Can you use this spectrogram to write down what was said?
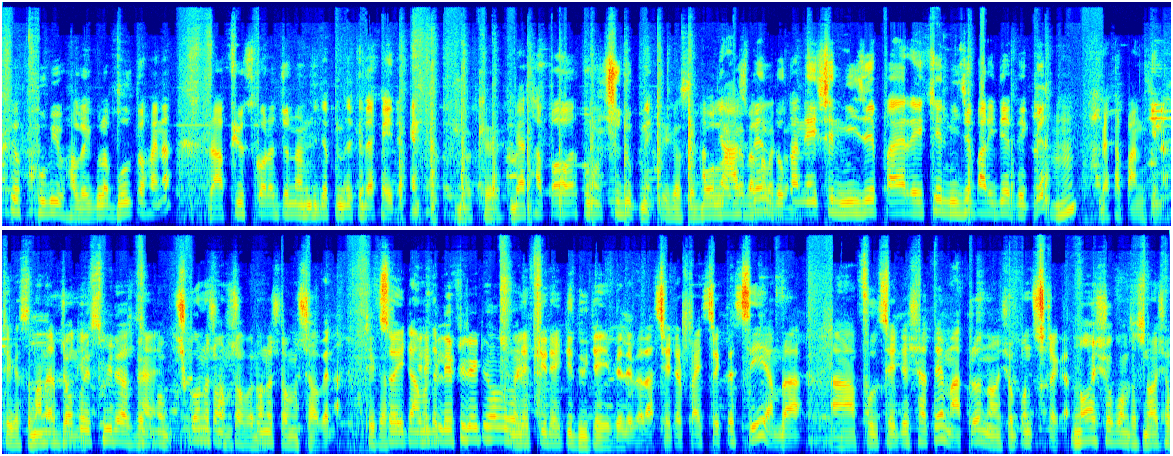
থেকে খুবই ভালো এগুলো বলতে হয় না। রাফ ইউজ করার জন্য আমি যদি আপনাদেরকে দেখাই দেখেন ওকে ব্যথা পাওয়ার কোনো সুযোগ নেই ঠিক আছে বল আপনি লাগলে আসবেন ব্যথা লাগবে না। দোকানে এসে নিজে পায়ে রেখে নিজে বাড়ি দিয়ে দেখবেন হুম। ব্যথা পান কিনা ঠিক আছে মানে তারপর যত নিয়ে- স্পিডে আসবে হ্যাঁ, কোনো কোনো সমস্যা হবে না কোনো সমস্যা হবে না ঠিক আছে So, এটা আমাদের লেফটি রাইটই হবে ভাই লেফটি রাইটি দুইটাই अवेलेबल আছে এটার প্রাইস রাখতেছি আমরা ফুল সেটের সাথে মাত্র 950 টাকা 950 950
